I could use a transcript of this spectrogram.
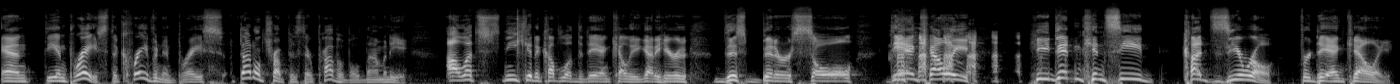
and the embrace, the craven embrace of Donald Trump as their probable nominee. Uh, let's sneak in a couple of the Dan Kelly. You got to hear this bitter soul. Dan Kelly, he didn't concede. Cut zero for Dan Kelly.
